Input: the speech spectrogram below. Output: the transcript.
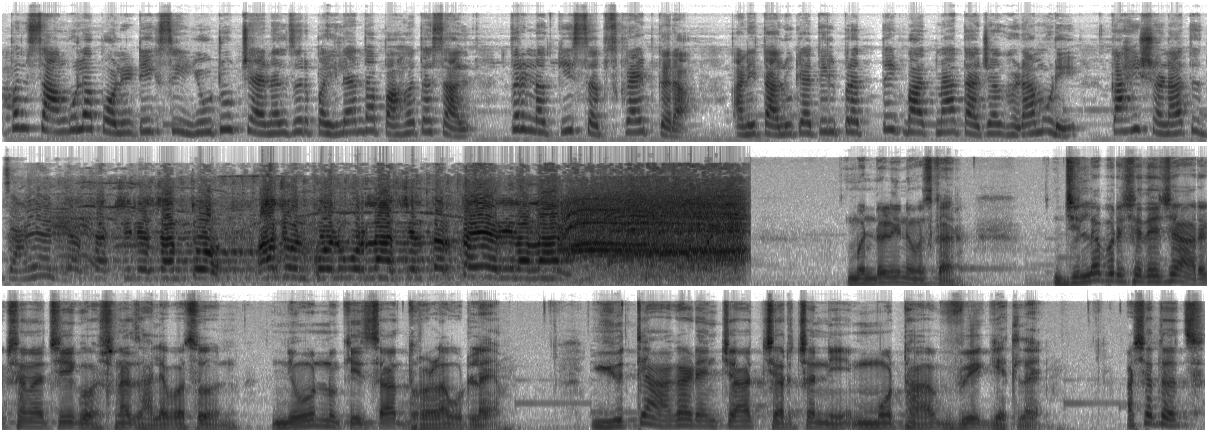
आपण सांगूला पॉलिटिक्स हे यूट्यूब चॅनल जर पहिल्यांदा पाहत असाल तर नक्की सबस्क्राईब करा. आणि तालुक्यातील प्रत्येक बातम्या ताज्या घडामोडी काही क्षणात जाणून साक्षीने सांगतो अजून कोण उरला असेल तर तयारीला लाग मंडळी नमस्कार. जिल्हा परिषदेच्या आरक्षणाची घोषणा झाल्यापासून निवडणुकीचा धुरळा उडला आहे युत्या आघाड्यांच्या चर्चांनी मोठा वेग घेतला आहे अशातच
